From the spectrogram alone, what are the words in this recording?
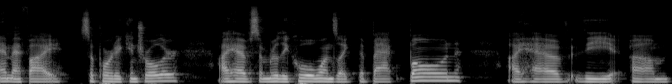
MFI supported controller. I have some really cool ones like the Backbone. I have the um,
